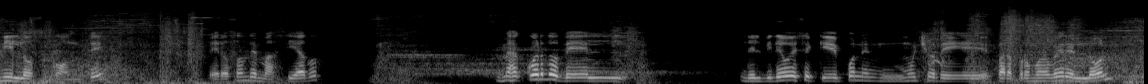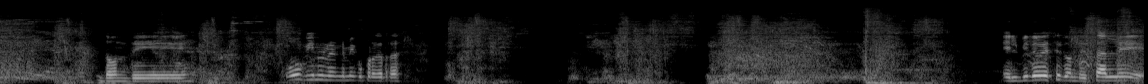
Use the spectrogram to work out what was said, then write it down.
Ni los conté. Pero son demasiados. Me acuerdo del del video ese que ponen mucho de para promover el LOL donde oh viene un enemigo por acá atrás el video ese donde sale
